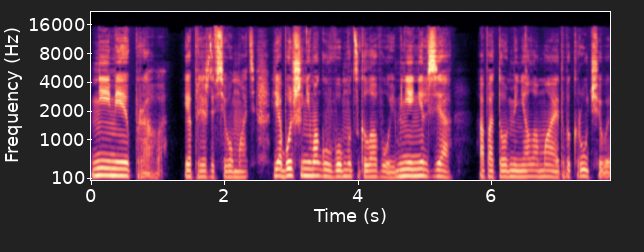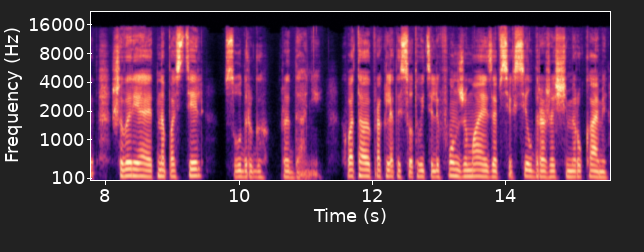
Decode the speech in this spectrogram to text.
Не имею права. Я прежде всего мать. Я больше не могу в омут с головой. Мне нельзя. А потом меня ломает, выкручивает, швыряет на постель в судорогах рыданий. Хватаю проклятый сотовый телефон, сжимая изо всех сил дрожащими руками.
